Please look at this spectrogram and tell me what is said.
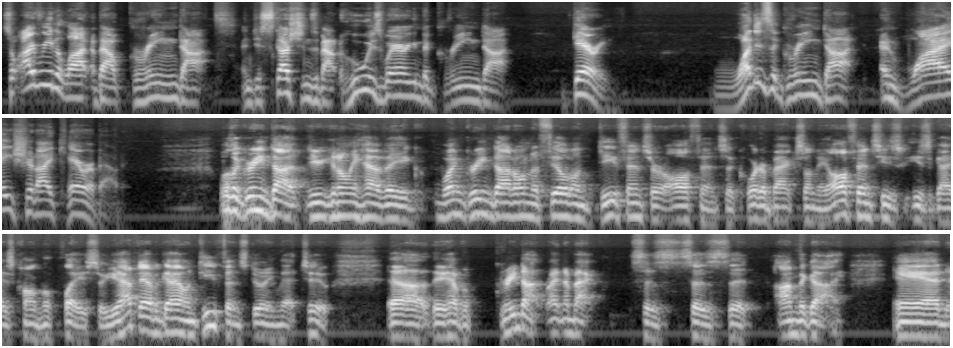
So I read a lot about green dots and discussions about who is wearing the green dot. Gary, what is a green dot and why should I care about it? Well, the green dot, you can only have a one green dot on the field on defense or offense. A quarterback's on the offense, he's he's the guy who's calling the play. So you have to have a guy on defense doing that too. Uh, they have a green dot right in the back says says that I'm the guy. And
